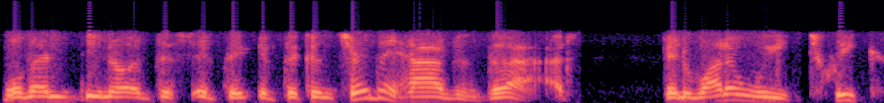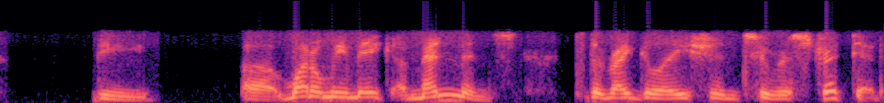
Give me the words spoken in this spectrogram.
Well, then you know if this if the if the concern they have is that, then why don't we tweak the uh, why don't we make amendments to the regulation to restrict it?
